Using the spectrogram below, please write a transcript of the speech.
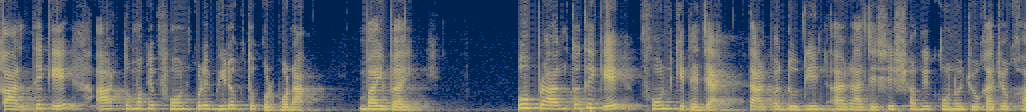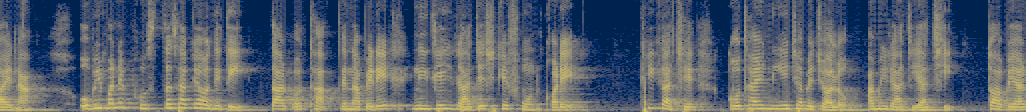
কাল থেকে আর তোমাকে ফোন করে বিরক্ত করব না। বাই বাই। ও প্রান্ত থেকে ফোন কেটে যায়। তারপর দুদিন আর রাজেশের সঙ্গে কোনো যোগাযোগ হয় না। অভিমানে ফুসতে থাকে অদিতি। তারপর থাকতে না পেরে নিজেই রাজেশকে ফোন করে। ঠিক আছে, কোথায় নিয়ে যাবে চলো, আমি রাজি আছি। তবে আর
